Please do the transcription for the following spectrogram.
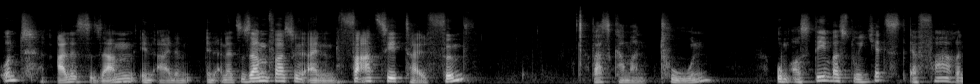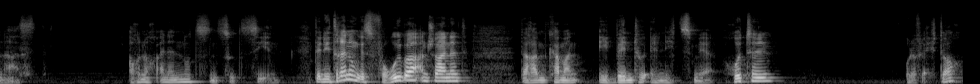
Und alles zusammen in, einem, in einer Zusammenfassung, in einem Fazit, Teil 5. Was kann man tun, um aus dem, was du jetzt erfahren hast, auch noch einen Nutzen zu ziehen? Denn die Trennung ist vorüber anscheinend. Daran kann man eventuell nichts mehr rütteln. Oder vielleicht doch.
